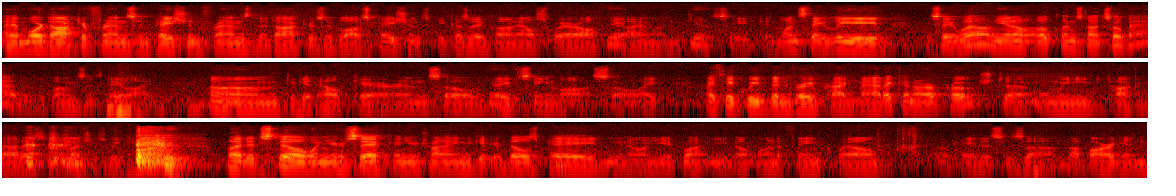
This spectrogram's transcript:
I have more doctor friends and patient friends, and the doctors have lost patients because they've gone elsewhere off the Yeah. island Yeah. to seek. And once they leave, you say, well, you know, Oakland's not so bad as long as it's daylight um, to get health care. And so Yeah. they've seen loss. So I, I think we've been very pragmatic in our approach, to, and we need to talk about it as much as we can. But it's still, when you're sick and you're trying to get your bills paid, you know, and you want, you don't want to think, well, okay, this is a, a bargain,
